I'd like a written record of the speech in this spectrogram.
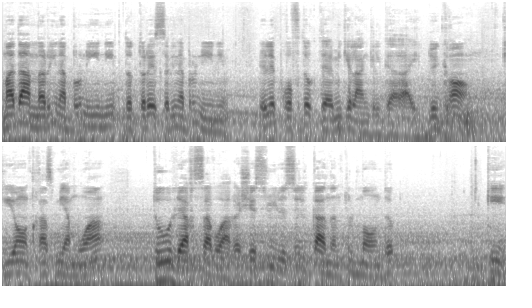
Madame Marina Brunini, dottoressa Rina Brunini, et le prof docteur Michelangelo Garay, deux grands qui ont transmis à moi tout leur savoir. Je suis le seul cas dans tout le monde qui,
